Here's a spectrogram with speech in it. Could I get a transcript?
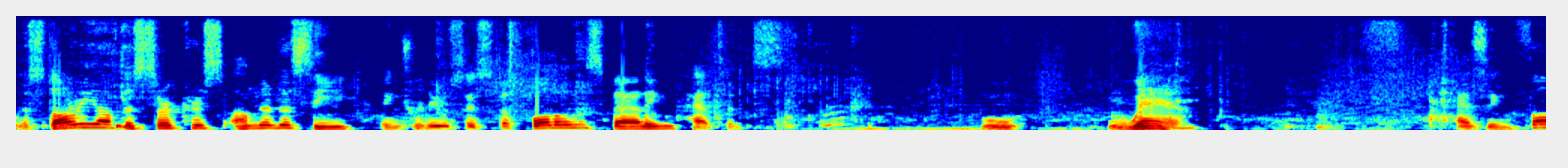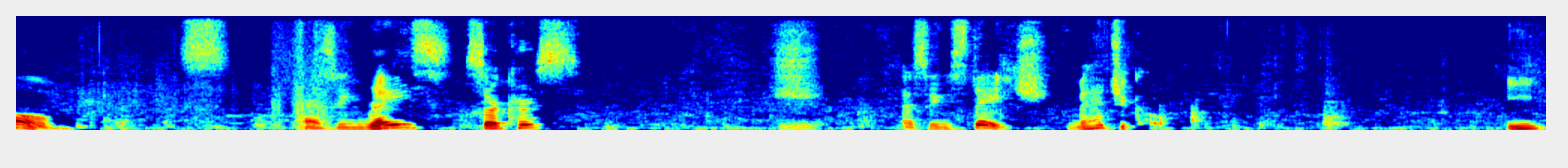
The story of the circus under the sea introduces the following spelling patterns. When, as in foam, as in race, circus, as in stage, magical. E,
